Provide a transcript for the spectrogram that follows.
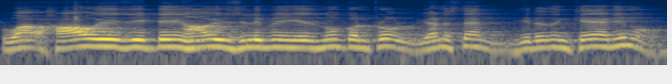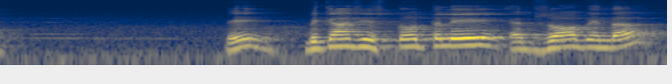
how he is eating, how he is sleeping, he has no control. You understand? He doesn't care anymore. See? Because he is totally absorbed in the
